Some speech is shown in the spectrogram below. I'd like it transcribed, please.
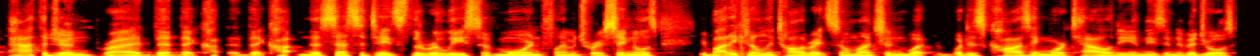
a pathogen, right, that that that necessitates the release of more inflammatory signals, your body can only tolerate so much. And what what is causing mortality in these individuals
